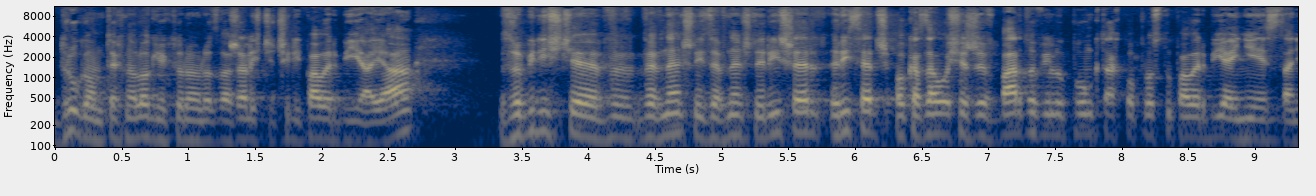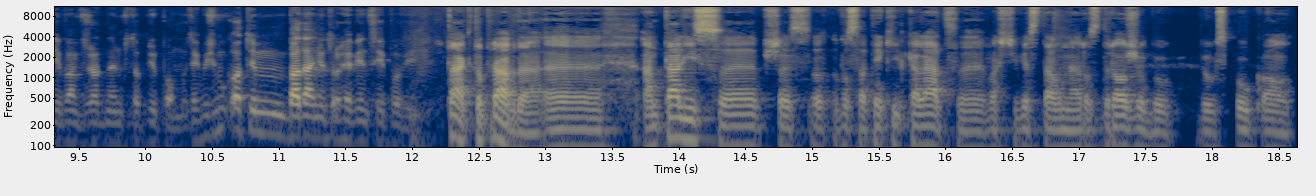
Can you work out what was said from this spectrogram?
drugą technologię, którą rozważaliście, czyli Power BI. Zrobiliście wewnętrzny i zewnętrzny research. Okazało się, że w bardzo wielu punktach po prostu Power BI nie jest w stanie Wam w żadnym stopniu pomóc. Jakbyś mógł o tym badaniu trochę więcej powiedzieć? Tak, to prawda. E, Antalis e, przez w ostatnie kilka lat e, właściwie stał na rozdrożu, był, był spółką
